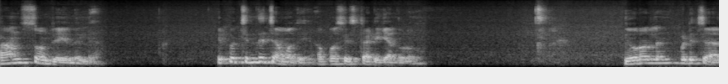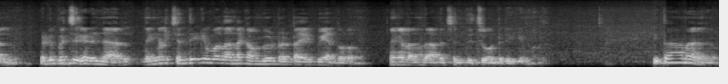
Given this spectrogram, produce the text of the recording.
ട്രാൻസ്ഫോം ചെയ്യുന്നില്ല. ഇപ്പൊ ചിന്തിച്ചാൽ മതി. അപ്പോൾ സിസ്റ്റം അടിക്കാൻ തുടങ്ങും. ന്യൂറൽ ലിങ്ക് പിടിച്ചാൽ പിടിപ്പിച്ചു കഴിഞ്ഞാൽ നിങ്ങൾ ചിന്തിക്കുമ്പോൾ തന്നെ കമ്പ്യൂട്ടർ ടൈപ്പ് ചെയ്യാൻ തുടങ്ങും. നിങ്ങൾ എന്താണ് ചിന്തിച്ചുകൊണ്ടിരിക്കുന്നത്? ഇതാണ്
